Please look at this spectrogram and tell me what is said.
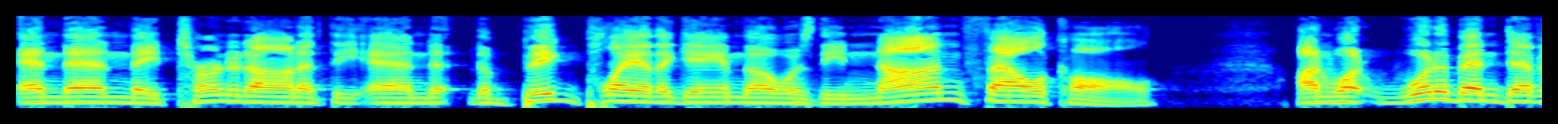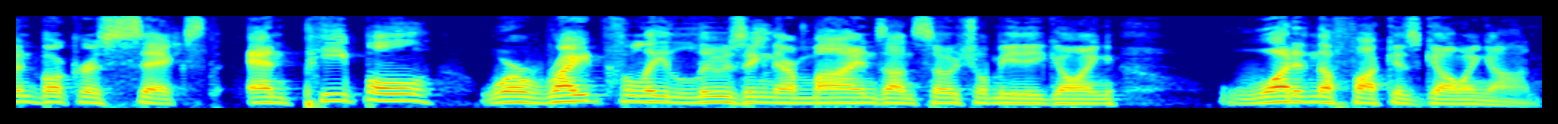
and then they turned it on at the end. The big play of the game, though, was the non-foul call on what would have been Devin Booker's sixth, and people were rightfully losing their minds on social media, going, "What in the fuck is going on?"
